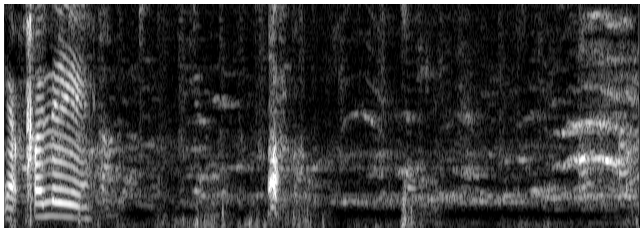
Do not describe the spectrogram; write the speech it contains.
Kaya pala eh.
